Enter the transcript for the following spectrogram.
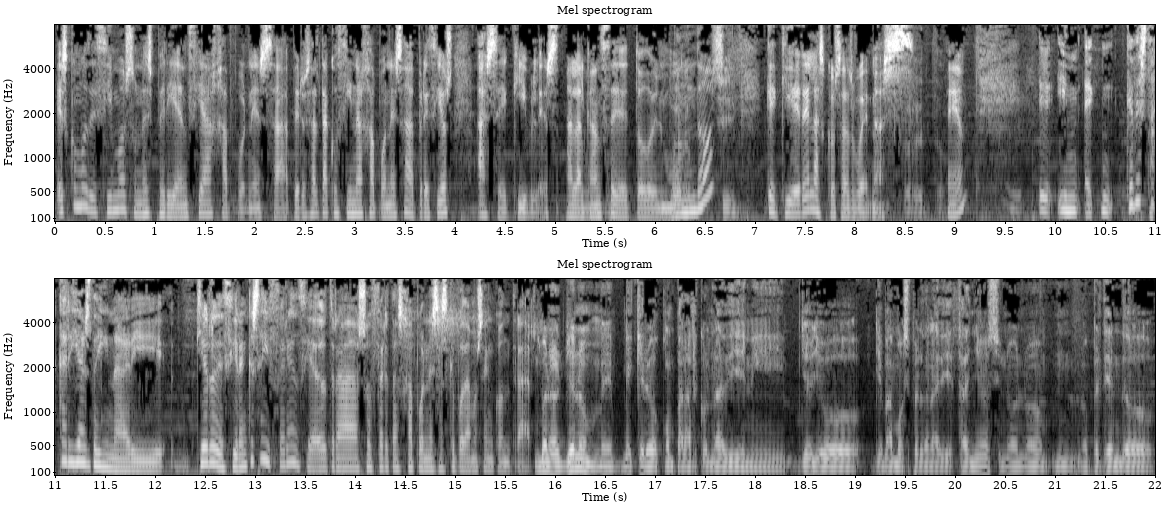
Es como decimos una experiencia japonesa, pero alta cocina japonesa a precios asequibles, al alcance de todo el mundo que quiere las cosas buenas. Correcto. ¿Eh? Eh, eh, ¿Qué destacarías de Inari? Quiero decir, ¿en qué se diferencia de otras ofertas japonesas que podamos encontrar? Bueno, yo no me, quiero comparar con nadie, ni yo llevo, llevamos, perdona, 10 años, no, no, no pretendo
